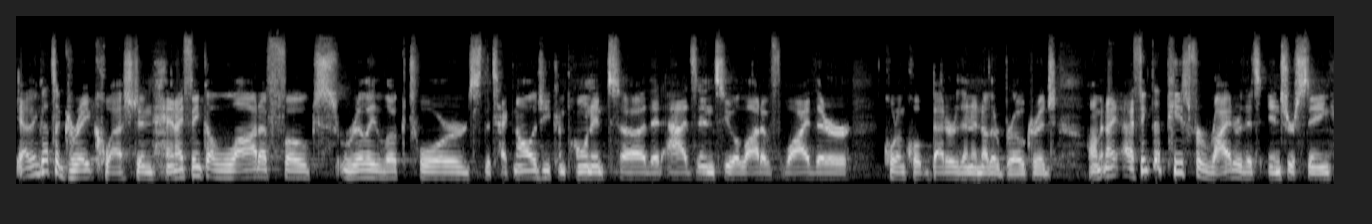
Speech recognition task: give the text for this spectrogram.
Yeah, I think that's a great question. And I think a lot of folks really look towards the technology component uh, that adds into a lot of why they're quote unquote better than another brokerage. Um, and I, I, think the piece for Ryder that's interesting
